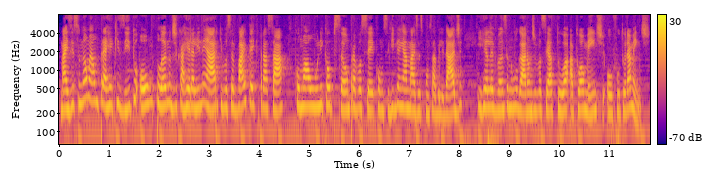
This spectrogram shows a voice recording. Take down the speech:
Mas isso não é um pré-requisito ou um plano de carreira linear que você vai ter que traçar como a única opção para você conseguir ganhar mais responsabilidade e relevância no lugar onde você atua atualmente ou futuramente.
